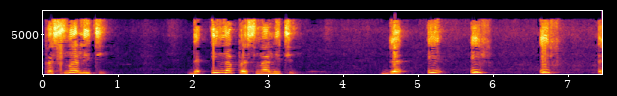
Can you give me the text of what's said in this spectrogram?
personality. The inner personality the if if the,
